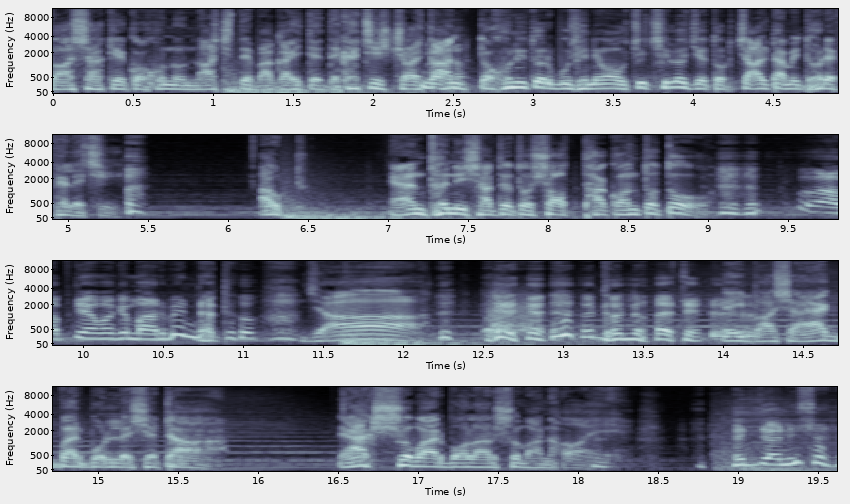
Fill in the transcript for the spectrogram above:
বাসাকে কখনো নাচতে বা গাইতে দেখেছিস শয়তান? তখনই তোর বুঝে নেওয়া উচিত ছিল যে তোর চালটা আমি ধরে ফেলেছি। আউট অ্যান্থনির সাথে তো সৎ থাক অন্তত। আপনি আমাকে মারবেন না তো। যা। ধন্যবাদ। এই ভাষা একবার বললে সেটা একশো বার বলার সমান হয়। জানি স্যার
